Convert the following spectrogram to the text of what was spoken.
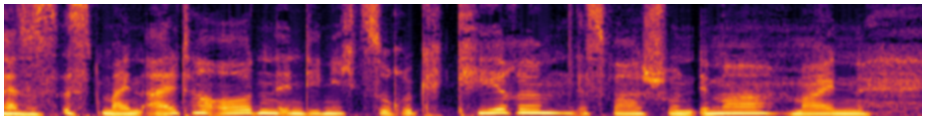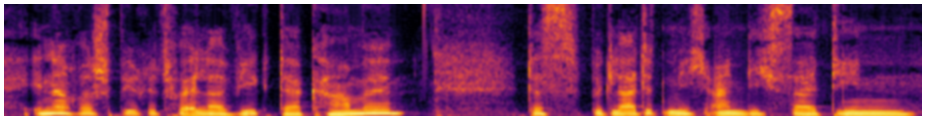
Also es ist mein alter Orden, in den ich zurückkehre. Es war schon immer mein innerer spiritueller Weg der Karmel. Das begleitet mich eigentlich seit den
